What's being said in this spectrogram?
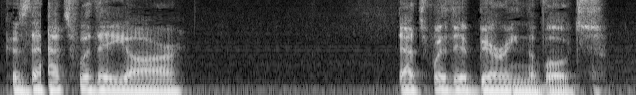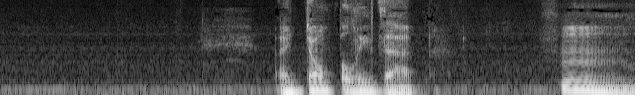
because that's where they are. That's where they're burying the votes. I don't believe that. Hmm.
